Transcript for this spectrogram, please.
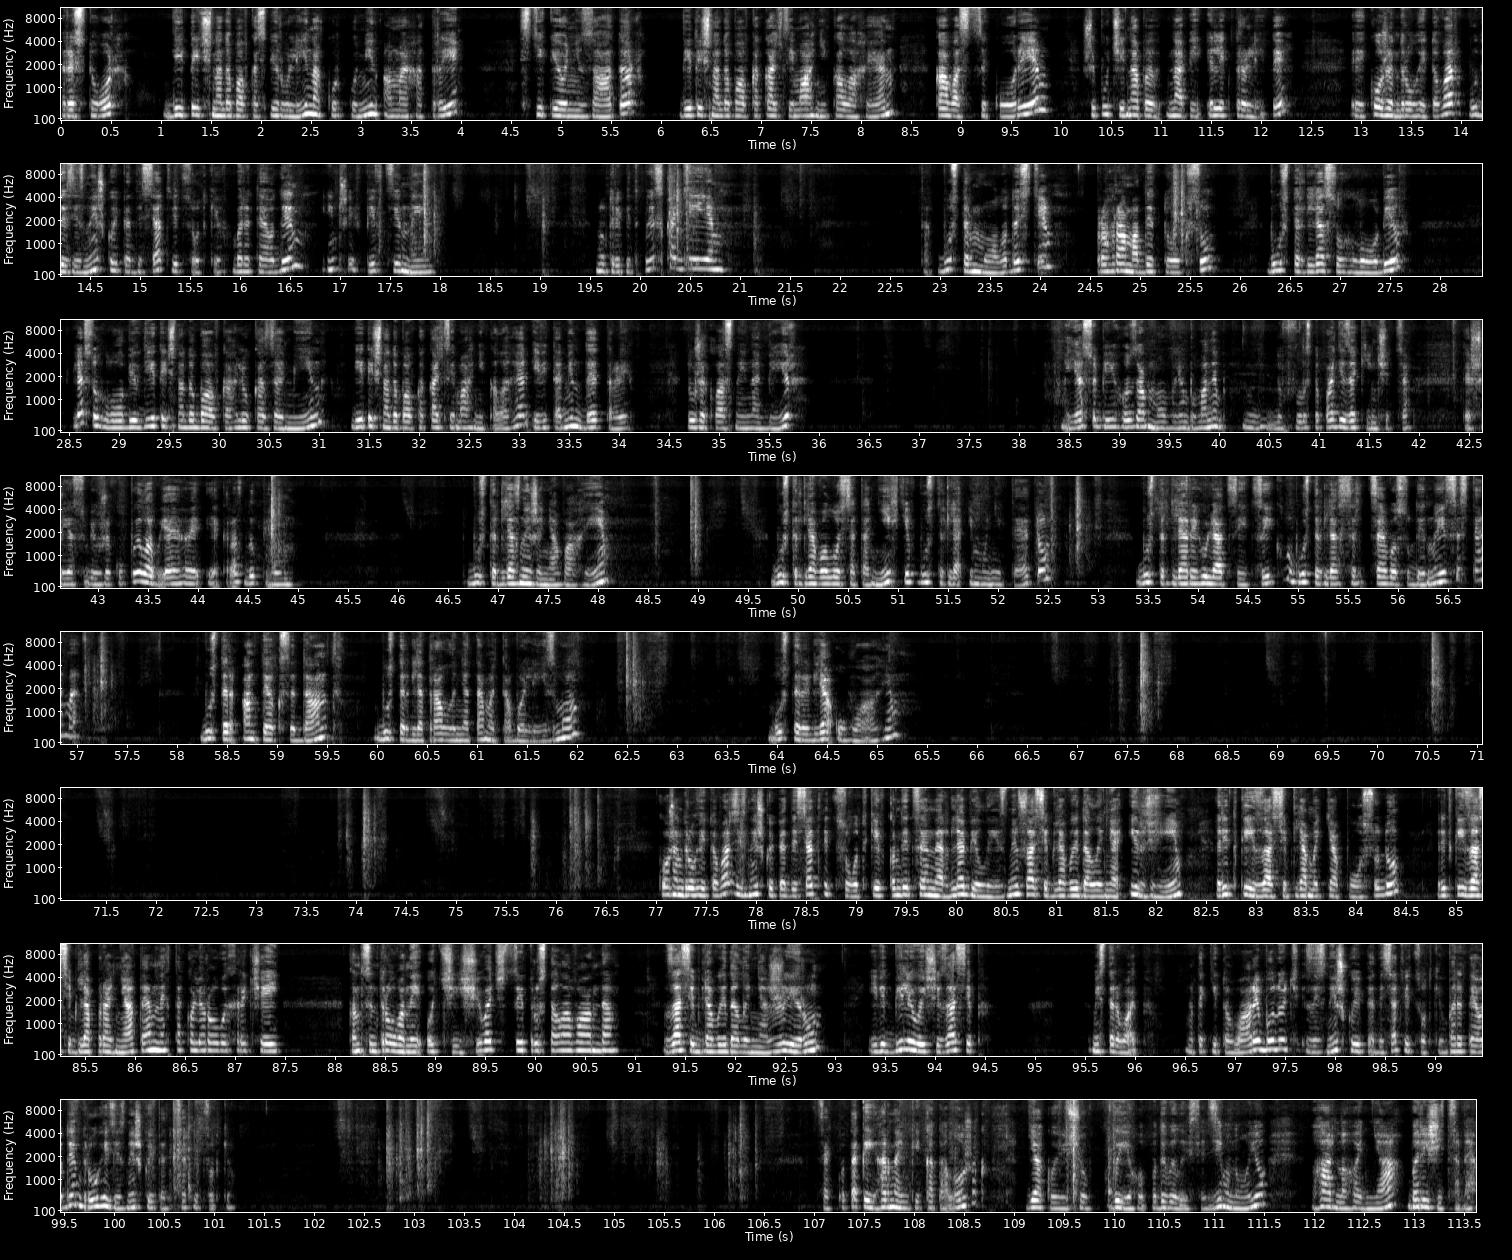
Рестор, дієтична добавка спіруліна, куркумін, омега-3, стік іонізатор, дієтична добавка кальцій, магній, колаген, кава з цикорієм, шипучий напій, напій електроліти. Е, Кожен другий товар буде зі знижкою 50%. Берете один, інший в півціни. Внутрі підписка діє. Так, бустер молодості, програма детоксу, бустер для суглобів. Для суглобів дієтична добавка глюказамін, дієтична добавка кальцій, магній, колаген і вітамін D3. Дуже класний набір. Я собі його замовлю, бо в мене в листопаді закінчиться. Те, що я собі вже купила, я його якраз доп'ю. Бустер для зниження ваги, бустер для волосся та нігтів, бустер для імунітету, бустер для регуляції циклу, бустер для серцево-судинної системи, бустер антиоксидант, бустер для травлення та метаболізму, бустери для уваги. Кожен другий товар зі знижкою 50%. Кондиціонер для білизни, засіб для видалення іржі, рідкий засіб для миття посуду, рідкий засіб для прання темних та кольорових речей, концентрований очищувач цитрус та лаванда, засіб для видалення жиру і відбілюючий засіб Містер Вайп. Такі товари будуть зі знижкою 50%. Берете один, другий зі знижкою 50%. Це отакий гарненький каталожок. Дякую, що ви його подивилися зі мною. Гарного дня! Бережіть себе!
